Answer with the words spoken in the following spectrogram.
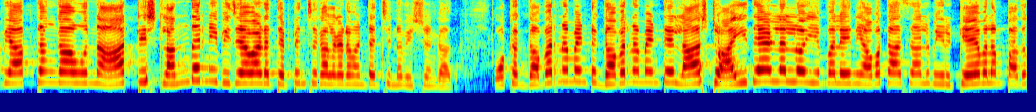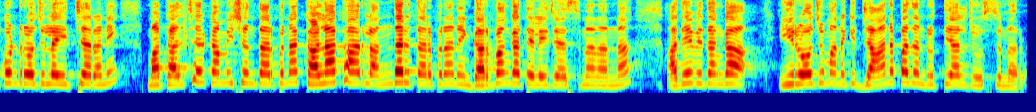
వ్యాప్తంగా ఉన్న ఆర్టిస్టులందరినీ విజయవాడ తెప్పించగలగడం అంటే చిన్న విషయం కాదు. ఒక గవర్నమెంట్ గవర్నమెంటే లాస్ట్ ఐదేళ్ళలో ఇవ్వలేని అవకాశాలు మీరు కేవలం పదకొండు రోజుల్లో ఇచ్చారని మా కల్చర్ కమిషన్ తరపున కళాకారులు అందరి తరపున నేను గర్వంగా తెలియజేస్తున్నానన్న. అదేవిధంగా ఈరోజు మనకి జానపద నృత్యాలు చూస్తున్నారు.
